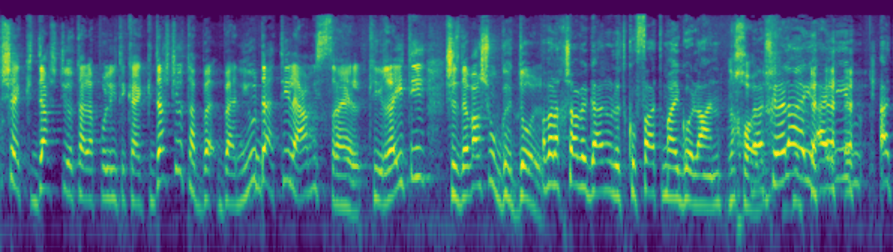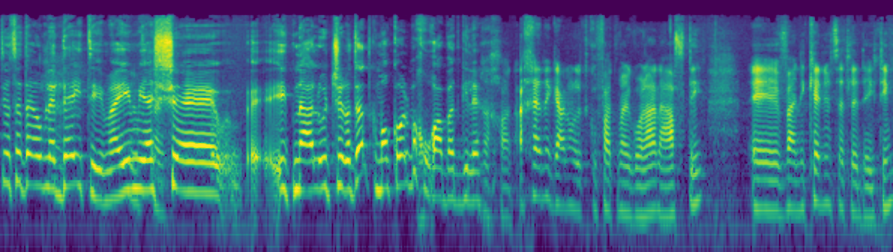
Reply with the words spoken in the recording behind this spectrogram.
שהקדשתי אותה לפוליטיקה, הקדשתי אותה בעניות דעתי לעם ישראל, כי ראיתי שזה דבר שהוא גדול. אבל עכשיו הגענו לתקופת מאי גולן. נכון. והשאלה היא, האם את יוצאת היום לדייטים? האם. יש אה, התנהלות של, את יודעת, כמו כל בחורה בת גילך? נכון, אכן הגענו לתקופת מאי גולן, אהבתי, אה, ואני כן יוצאת לדייטים.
